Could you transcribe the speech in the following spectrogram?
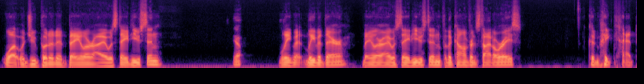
what would you put it at Baylor, Iowa State, Houston? Yep. Leave it leave it there. Baylor, Iowa State, Houston for the conference title race. Could make that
